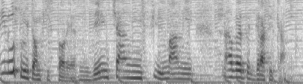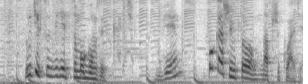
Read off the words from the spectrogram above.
Ilustruj tą historię z zdjęciami, filmami, czy nawet grafikami. Ludzie chcą wiedzieć, co mogą zyskać, więc pokaż im to na przykładzie.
